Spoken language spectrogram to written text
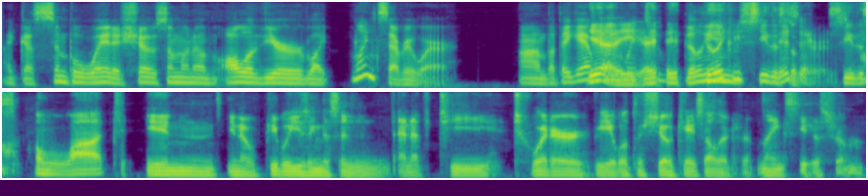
like a simple way to show someone of all of your like links everywhere. Um, but they get yeah, 1.2 I, I feel like we see this a, see this a lot in you know people using this in NFT, Twitter, be able to showcase all their different links. See this from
